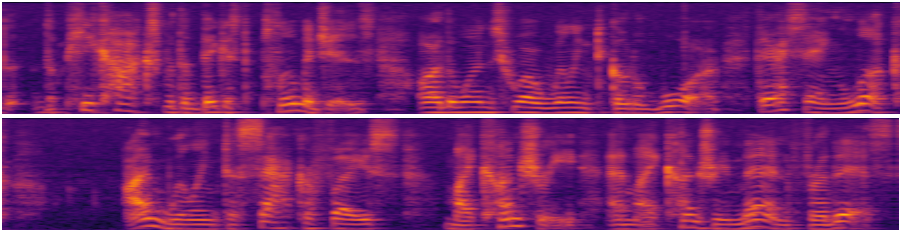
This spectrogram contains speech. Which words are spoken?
the the peacocks with the biggest plumages are the ones who are willing to go to war. They're saying, "Look, I'm willing to sacrifice my country and my countrymen for this.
